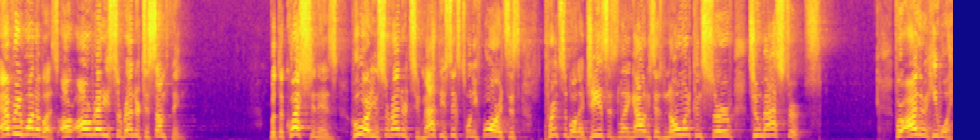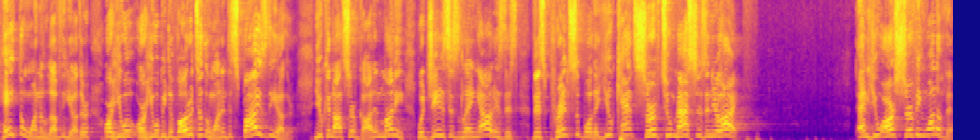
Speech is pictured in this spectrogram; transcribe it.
Every one of us are already surrendered to something. But the question is, who are you surrendered to? Matthew 6 24, it's this principle that Jesus is laying out. He says, No one can serve two masters. For either he will hate the one and love the other, or he will, or he will be devoted to the one and despise the other. You cannot serve God and money. What Jesus is laying out is this, this principle that you can't serve two masters in your life. And you are serving one of them,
